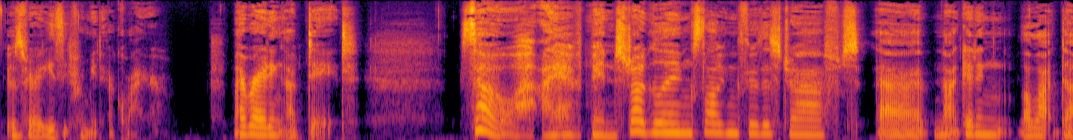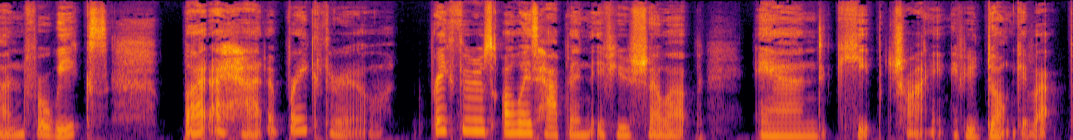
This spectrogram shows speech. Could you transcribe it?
it was very easy for me to acquire. My writing update. So I have been struggling, slogging through this draft, uh, not getting a lot done for weeks, but I had a breakthrough. Breakthroughs always happen if you show up and keep trying if you don't give up.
